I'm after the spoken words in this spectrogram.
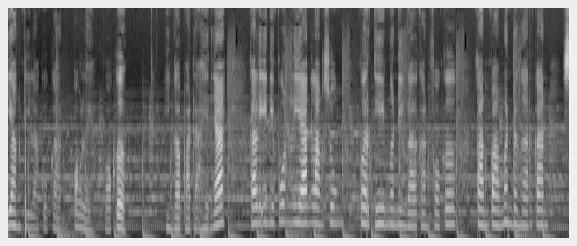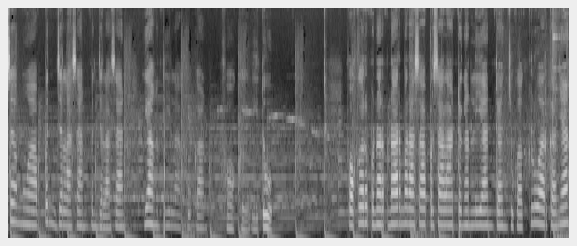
yang dilakukan oleh Foke. Hingga pada akhirnya kali ini pun Lian langsung pergi meninggalkan Foke tanpa mendengarkan semua penjelasan-penjelasan yang dilakukan Foke itu. Fokker benar-benar merasa bersalah dengan Lian dan juga keluarganya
